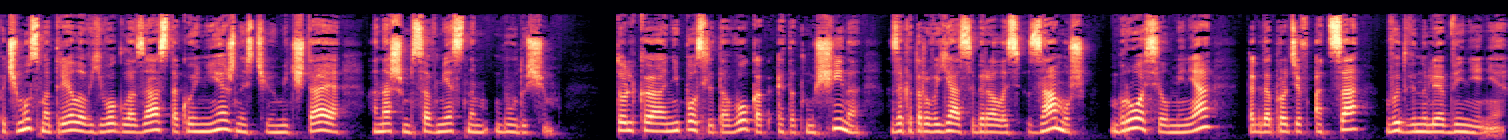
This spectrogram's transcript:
почему смотрела в его глаза с такой нежностью, мечтая о нашем совместном будущем. Только не после того, как этот мужчина, за которого я собиралась замуж, бросил меня, когда против отца выдвинули обвинения.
